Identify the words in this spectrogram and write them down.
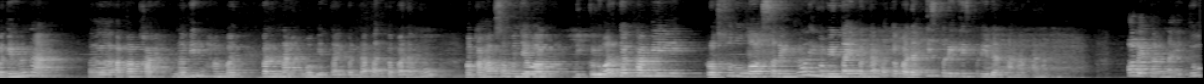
bagaimana? Eh, apakah Nabi Muhammad pernah memintai pendapat kepadamu? Maka Hafsah menjawab, di keluarga kami Rasulullah sering kali memintai pendapat kepada istri-istri dan anak-anaknya. Oleh karena itu,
